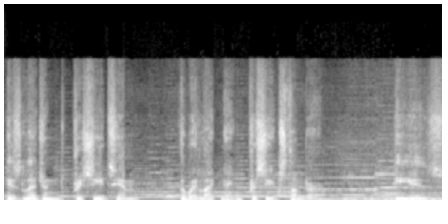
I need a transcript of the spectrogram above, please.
His legend precedes him, the way lightning precedes thunder. He is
